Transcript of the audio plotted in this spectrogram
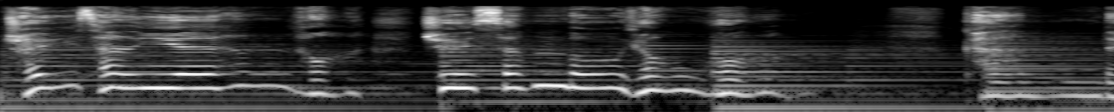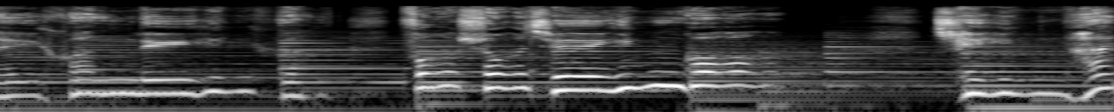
吹残叶落，聚散不由我。看悲欢离合，佛说皆因果。情爱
